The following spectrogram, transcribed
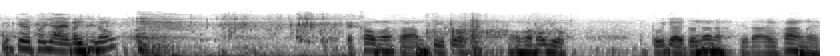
ไม่ เจอตัวใหญ่มันพี่น้อง แต่เข้ามาสามสี่ตัวมันก็ได้อยู่ ตัวใหญ่ตัวนั้นนะเสียดายฟ้างเลย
